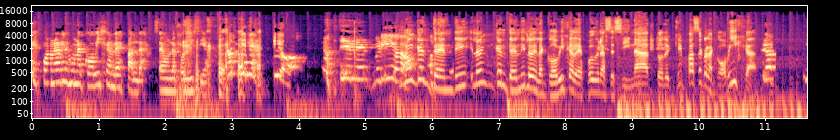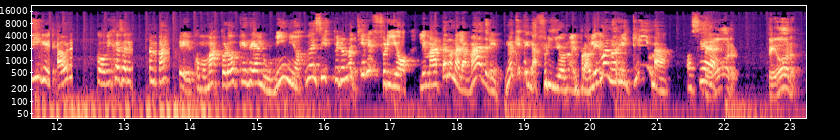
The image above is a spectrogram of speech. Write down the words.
es ponerles una cobija en la espalda, según la policía. No tiene frío, no tiene frío. Nunca entendí, nunca entendí lo de la cobija después de un asesinato. De ¿Qué pasa con la cobija? Pero sigue, ahora cobijas ya le ponen más, eh, como más pro que es de aluminio. No decir, pero no tiene frío, le mataron a la madre. No es que tenga frío, no, el problema no es el clima. O sea, Peor, peor.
